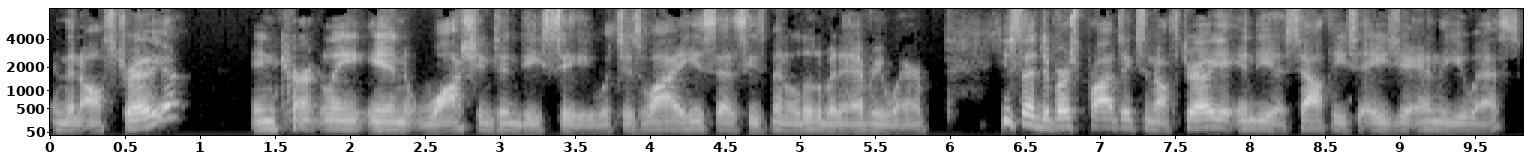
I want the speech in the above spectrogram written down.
and then Australia and currently in Washington, D.C., which is why he says he's been a little bit everywhere. He's led diverse projects in Australia, India, Southeast Asia, and the U.S.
